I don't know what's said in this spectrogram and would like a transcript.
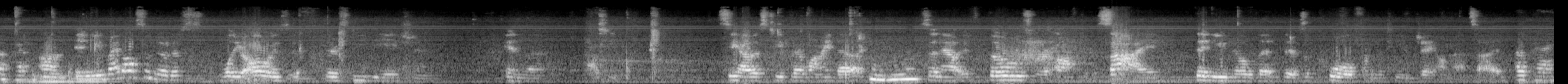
Okay. Um, and you might also notice, well, you're always, if there's deviation in the teeth. See how those teeth are lined up? Mm-hmm. So now if those were off to the side, then you know that there's a pull from the TMJ on that side. Okay.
